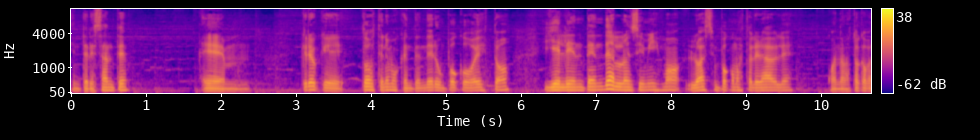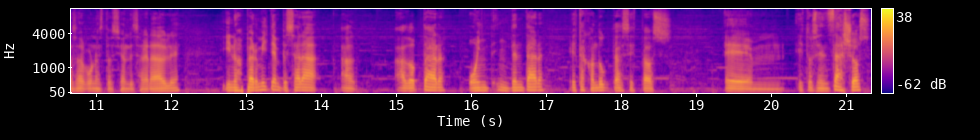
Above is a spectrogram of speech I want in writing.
interesante. Em, creo que todos tenemos que entender un poco esto y el entenderlo en sí mismo lo hace un poco más tolerable cuando nos toca pasar por una situación desagradable y nos permite empezar a, adoptar o intentar estas conductas, estos, em, estos ensayos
